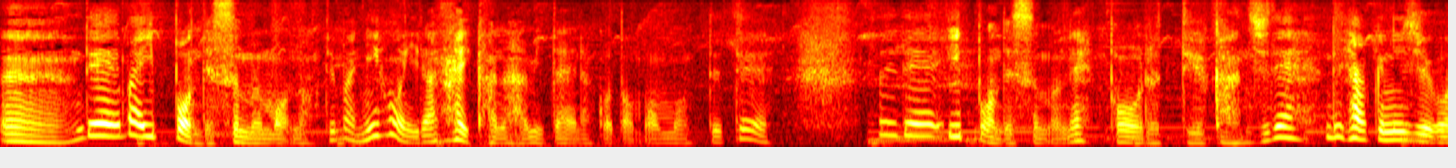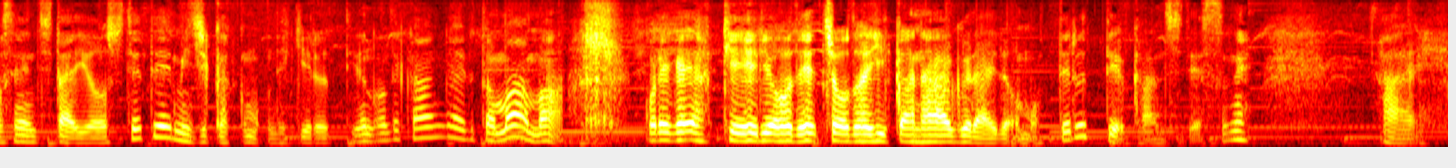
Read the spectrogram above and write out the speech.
うん。で、まあ、1本で済むもの。って、まあ、2本いらないかなみたいなことも思ってて。それで1本で済むねポールっていう感じで。で1 2 5センチ対応してて短くもできるっていうので考えるとまあまあこれが軽量でちょうどいいかなぐらいで思ってるっていう感じですね。はい。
